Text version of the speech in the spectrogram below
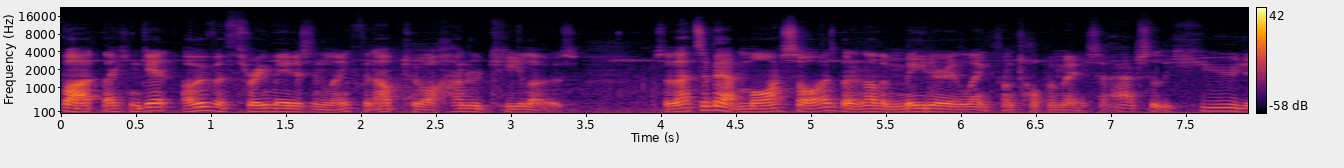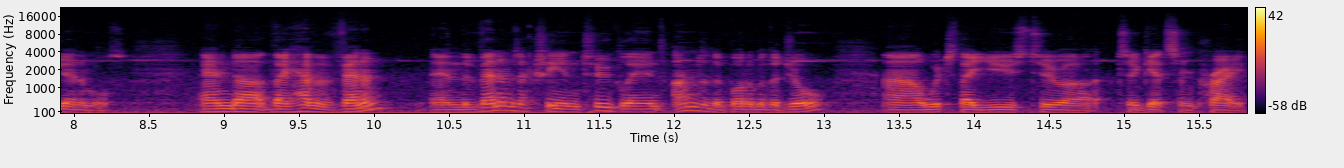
but they can get over three meters in length and up to hundred kilos. So that's about my size, but another meter in length on top of me. So absolutely huge animals, and uh, they have a venom, and the venom's actually in two glands under the bottom of the jaw, uh, which they use to uh, to get some prey.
